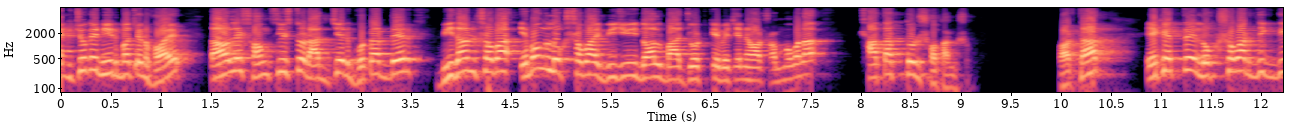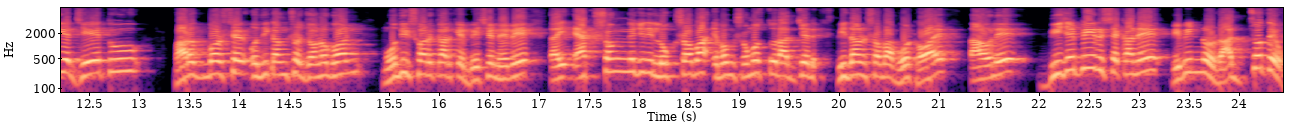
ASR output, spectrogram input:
একযোগে নির্বাচন হয় তাহলে সংশ্লিষ্ট রাজ্যের ভোটারদের বিধানসভা এবং লোকসভায় বিজয়ী দল বা জোটকে বেছে নেওয়ার সম্ভাবনা সাতাত্তর শতাংশ। অর্থাৎ এক্ষেত্রে লোকসভার দিক দিয়ে যেহেতু ভারতবর্ষের অধিকাংশ জনগণ মোদী সরকারকে বেছে নেবে, তাই একসঙ্গে যদি লোকসভা এবং সমস্ত রাজ্যের বিধানসভা ভোট হয়, তাহলে বিজেপির সেখানে বিভিন্ন রাজ্যতেও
